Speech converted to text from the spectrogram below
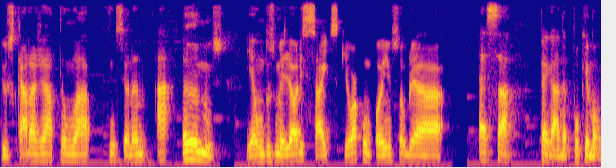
E os caras já estão lá funcionando há anos. E é um dos melhores sites que eu acompanho sobre a, essa pegada Pokémon.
